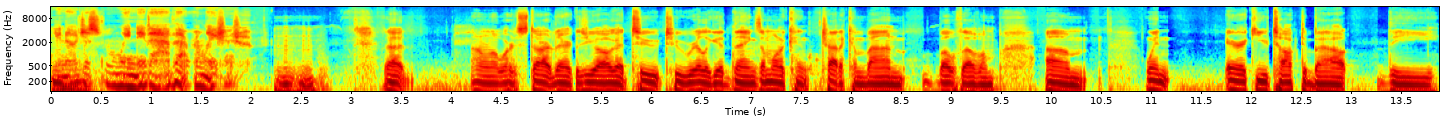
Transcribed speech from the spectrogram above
You mm-hmm. know, just we need to have that relationship. Mm-hmm. That I don't know where to start there because you all got two two really good things. I'm going to con- try to combine both of them. Um, when Eric, you talked about the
